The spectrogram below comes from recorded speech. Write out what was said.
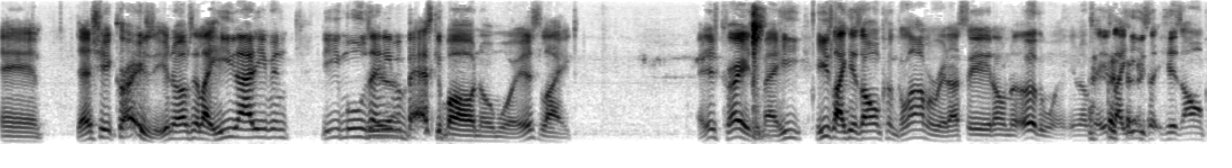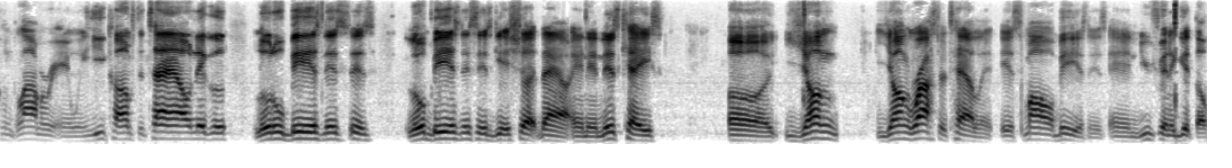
And that shit crazy. You know what I'm saying? Like he not even these moves ain't Yeah. even basketball no more. It's like it's crazy, man. He he's like his own conglomerate. I said on the other one. You know what I'm saying? It's like he's his own conglomerate. And when he comes to town, nigga, little businesses, little businesses get shut down. And in this case, uh young young roster talent is small business. And you finna get the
